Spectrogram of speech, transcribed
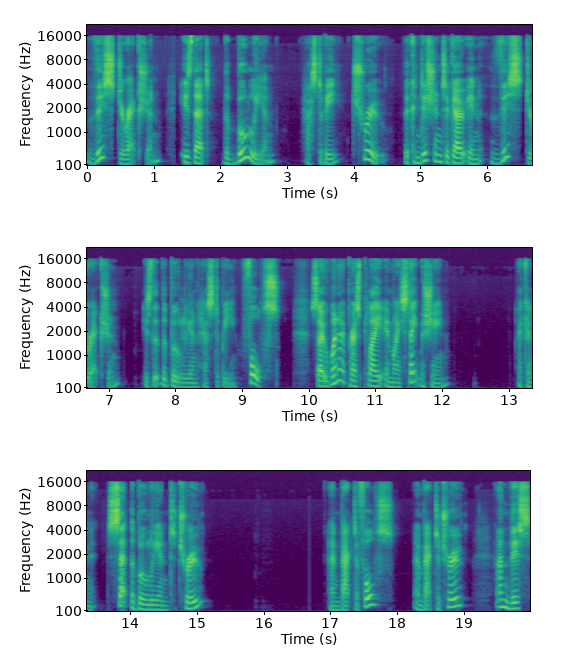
this direction is that the Boolean has to be true. The condition to go in this direction is that the Boolean has to be false. So when I press play in my state machine, I can set the Boolean to true, and back to false, and back to true, and this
